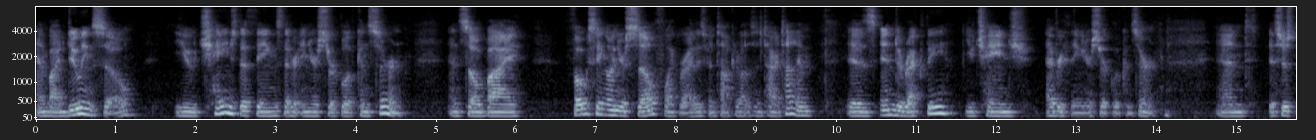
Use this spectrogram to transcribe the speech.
And by doing so, you change the things that are in your circle of concern. And so, by focusing on yourself, like Riley's been talking about this entire time, is indirectly you change everything in your circle of concern. And it's just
